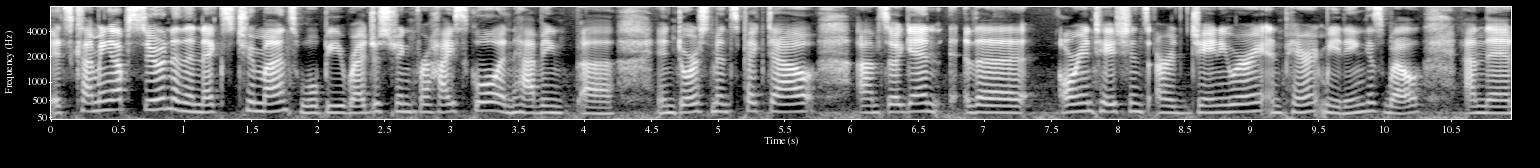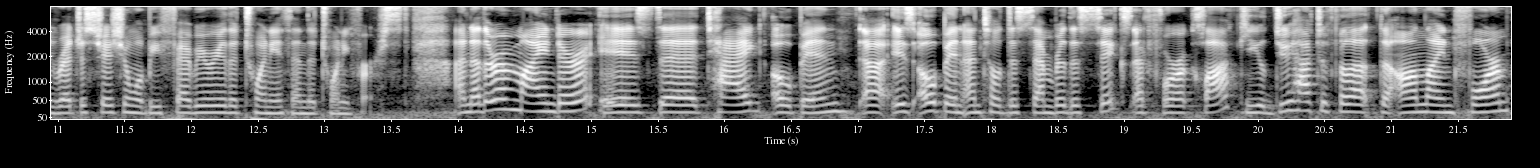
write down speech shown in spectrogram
it's coming up soon. In the next two months, we'll be registering for high school and having uh, endorsements picked out. Um, so again, the orientations are January and parent meeting as well. And then registration will be February the 20th and the 21st. Another reminder is the tag open uh, is open until December the 6th at 4 o'clock. You do have to fill out the online form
